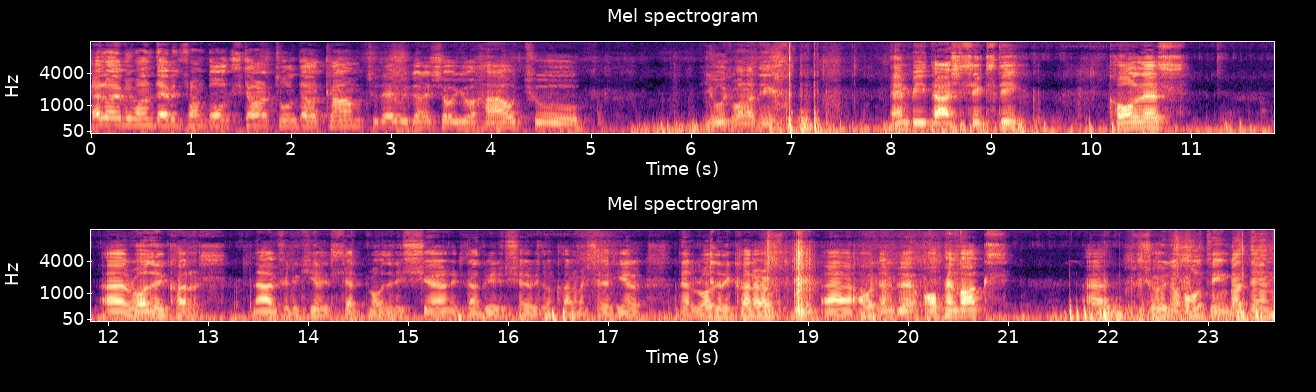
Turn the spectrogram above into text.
Hello everyone, David from goldstartool.com. Today we're going to show you how to use one of these MB-60 cordless uh, rotary cutters. Now if you look here, it said rotary share. It's not really share, we don't call them a share here. The rotary cutter. Uh, I was going to do an open box uh, to show you the whole thing, but then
